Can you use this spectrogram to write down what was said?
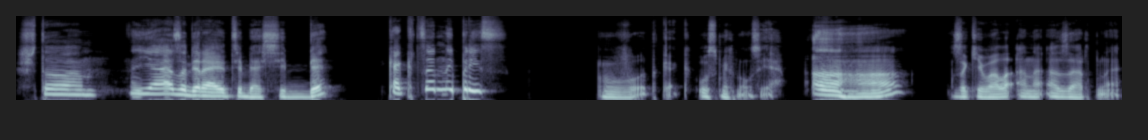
Что я забираю тебя себе, как ценный приз. Вот как, усмехнулся я. Ага, закивала она азартно.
